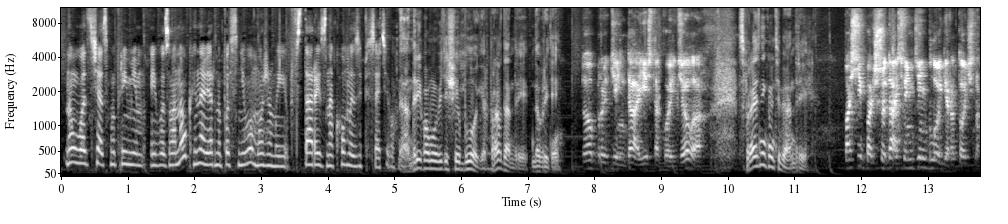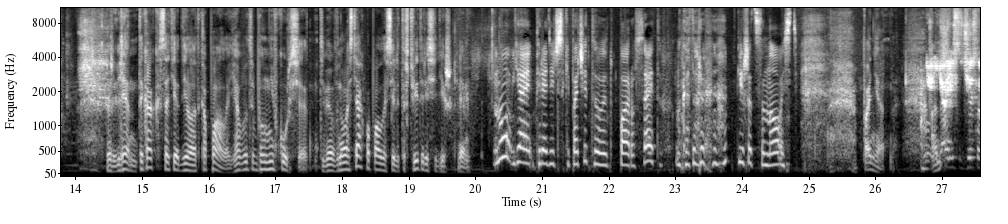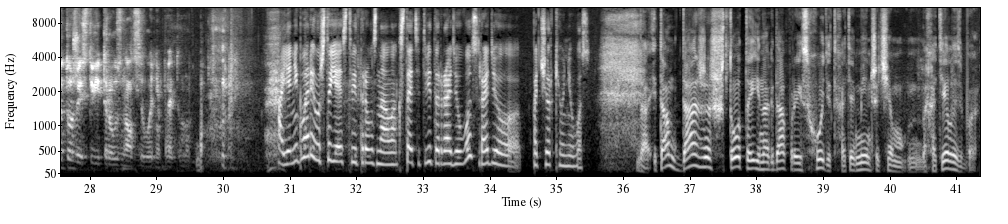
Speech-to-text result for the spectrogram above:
Ну вот сейчас мы примем его звонок, и, наверное, после него можем и в старые знакомые записать его. Андрей, по-моему, ведь еще и блогер, правда, Андрей? Добрый день. Добрый день, да, есть такое дело. С праздником тебя, Андрей. Спасибо большое. Да, сегодня день блогера, точно. Лен, ты как, кстати, это дело откопала? Я вот был не в курсе. Тебе в новостях попалось или ты в Твиттере сидишь, Лен? Ну, я периодически почитываю пару сайтов, на которых пишется новость. Понятно. Не, Ан- я, если честно, тоже из Твиттера узнал сегодня, поэтому... А я не говорила, что я из Твиттера узнала. Кстати, Твиттер Радио ВОЗ, радио подчеркивание ВОЗ. Да, и там даже что-то иногда происходит, хотя меньше, чем хотелось бы.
